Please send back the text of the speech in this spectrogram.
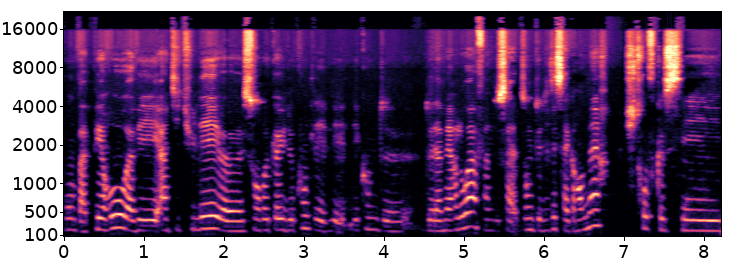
Bon, bah, Perrault avait intitulé euh, son recueil de contes les, contes de, la mère Loi, enfin donc de l'idée de sa grand-mère. Je trouve que c'est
